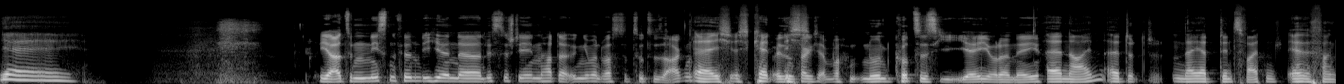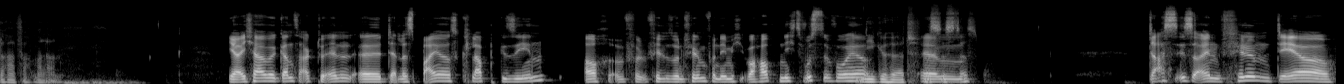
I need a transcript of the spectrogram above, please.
Yay! Ja, zu den nächsten Filmen, die hier in der Liste stehen, hat da irgendjemand was dazu zu sagen? Äh, ich ich kenne Also sage ich einfach nur ein kurzes Yay oder Nay. Äh, nein, äh, naja, den zweiten, äh, fang doch einfach mal an. Ja, ich habe ganz aktuell äh, Dallas Buyers Club gesehen. Auch äh, so ein Film, von dem ich überhaupt nichts wusste vorher. Nie gehört. Was Ähm, ist das? Das ist ein Film, der,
